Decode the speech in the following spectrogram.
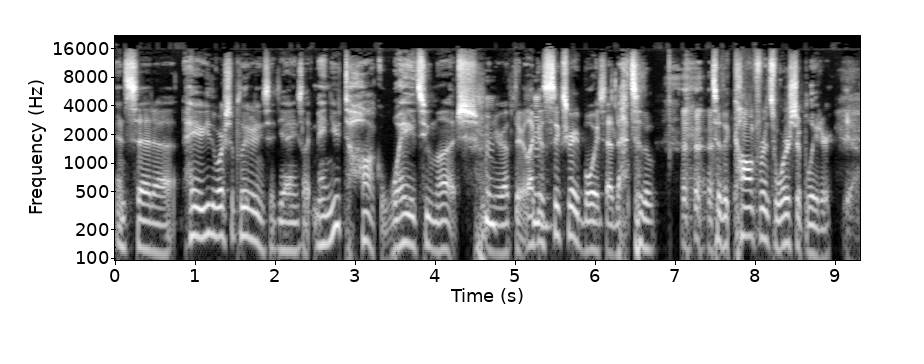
and said, uh, "Hey, are you the worship leader?" And he said, "Yeah." And he's like, "Man, you talk way too much when you're up there." Like a sixth grade boy said that to the to the conference worship leader. Yeah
